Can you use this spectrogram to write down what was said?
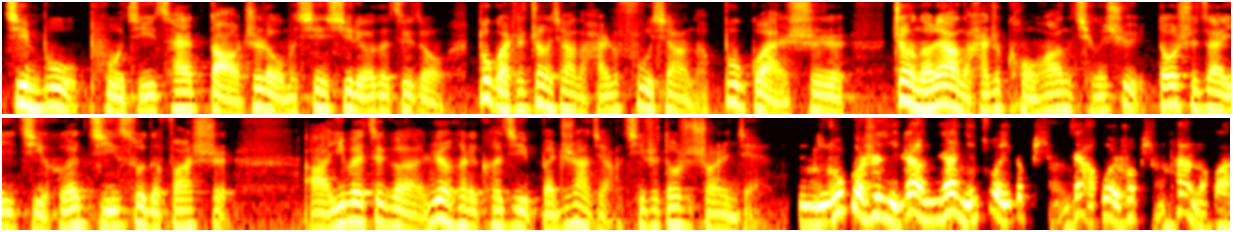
进步、普及，才导致了我们信息流的这种，不管是正向的还是负向的，不管是正能量的还是恐慌的情绪，都是在以几何级数的方式。啊，因为这个任何的科技本质上讲，其实都是双刃剑。你如果是你让让您做一个评价或者说评判的话，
